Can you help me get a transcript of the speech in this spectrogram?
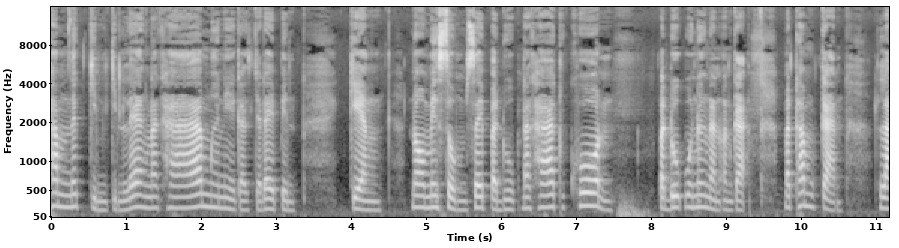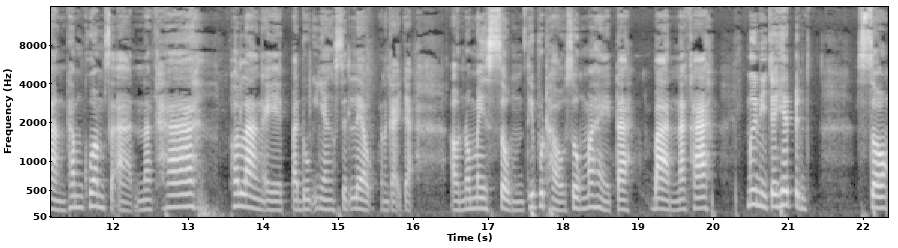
ทำนึกกินกินแรงนะคะ มือนี้ก็จะได้เป็นแกง นอไม่สมใส่ปลาดุกนะคะ ทุกคนปลาดุกวันนึงนั่นอ่อนกะ มาทำการล้างทำความสะอาดนะคะพอล้างไอ้ปลาดุกอีหยังเสร็จแล้วอ่อนกะจะเอานอไม่สมที่ผู้เฒ่าส่งมาให้ตาบ้านนะคะมื้อนี้จะเฮ็ดเป็นสอง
